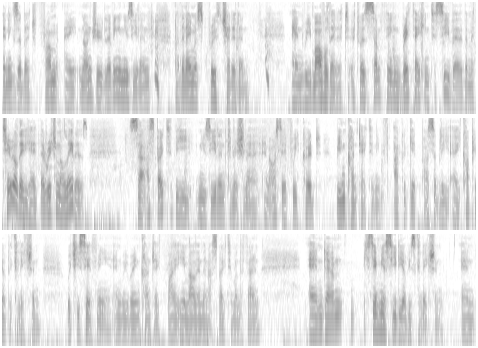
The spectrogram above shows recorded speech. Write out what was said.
an exhibit from a non-Jew living in New Zealand hmm. by the name of Bruce Chadderton. And we marveled at it. It was something breathtaking to see the, the material that he had, the original letters. So I spoke to the New Zealand commissioner and asked if we could be in contact and if I could get possibly a copy of the collection, which he sent me, and we were in contact by email, and then I spoke to him on the phone. And um, he sent me a CD of his collection, and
